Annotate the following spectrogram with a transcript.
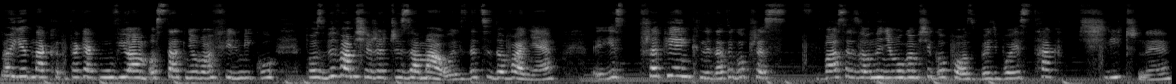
No i jednak, tak jak mówiłam ostatnio Wam w filmiku, pozbywam się rzeczy za małych, zdecydowanie. Jest przepiękny, dlatego przez dwa sezony nie mogłam się go pozbyć, bo jest tak śliczny,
